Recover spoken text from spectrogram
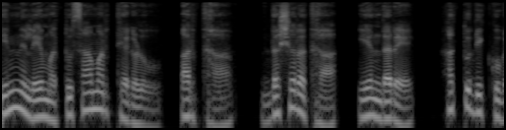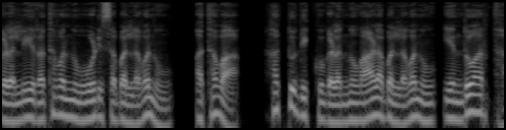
ಹಿನ್ನೆಲೆ ಮತ್ತು ಸಾಮರ್ಥ್ಯಗಳು. ಅರ್ಥ. ದಶರಥ ಎಂದರೆ ಹತ್ತು ದಿಕ್ಕುಗಳಲ್ಲಿ ರಥವನ್ನು ಓಡಿಸಬಲ್ಲವನು ಅಥವಾ ಹತ್ತು ದಿಕ್ಕುಗಳನ್ನು ಆಳಬಲ್ಲವನು ಎಂದು ಅರ್ಥ.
